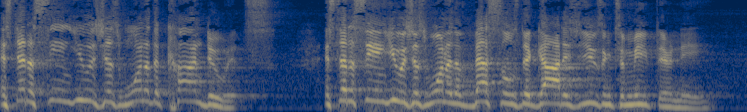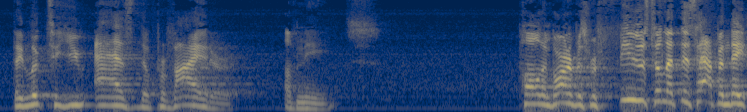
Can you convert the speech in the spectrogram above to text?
instead of seeing you as just one of the conduits Instead of seeing you as just one of the vessels that God is using to meet their need, they look to you as the provider of needs. Paul and Barnabas refused to let this happen. They,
